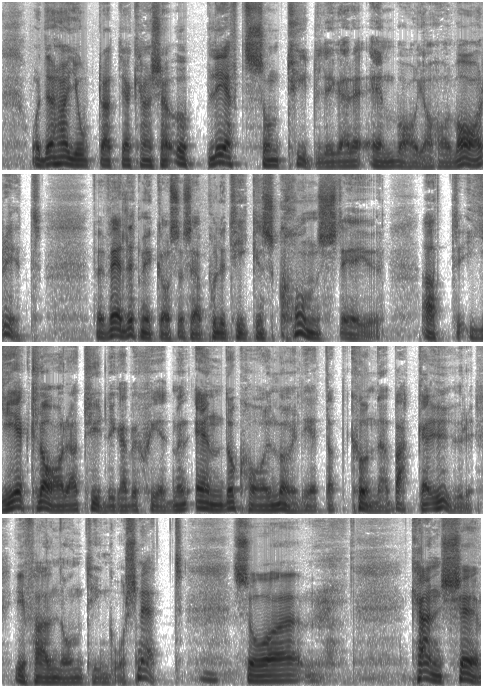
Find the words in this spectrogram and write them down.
Och det har gjort att jag kanske har upplevt som tydligare än vad jag har varit. För väldigt mycket av så att säga, politikens konst är ju att ge klara, tydliga besked men ändå ha en möjlighet att kunna backa ur ifall någonting går snett. Mm. Så eh, kanske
